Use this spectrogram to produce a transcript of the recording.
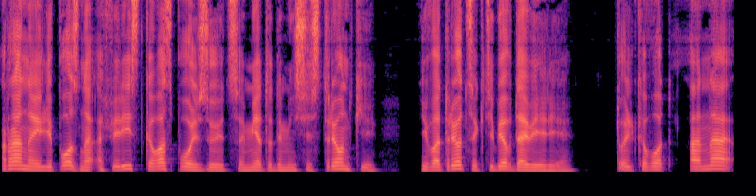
Рано или поздно аферистка воспользуется методами сестренки и вотрется к тебе в доверие. Только вот она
